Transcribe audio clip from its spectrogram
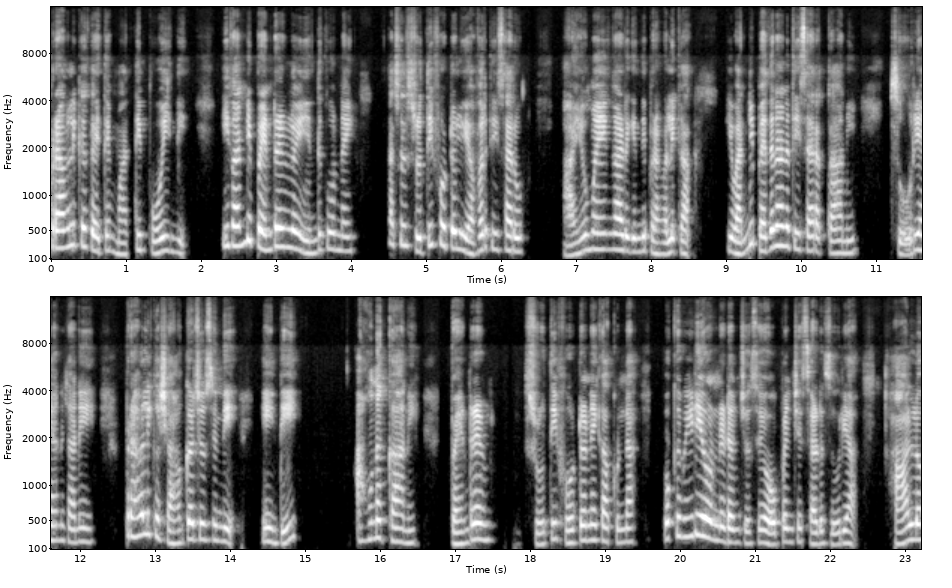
ప్రవళికకైతే మత్తిపోయింది ఇవన్నీ పెన్ డ్రైవ్‌లో ఎందుకు ఉన్నాయి? అసలు శృతి ఫోటోలు ఎవరు తీశారు? అయోమయంగా అడిగింది ప్రవళిక. ఇవన్నీ పెదనాన్న తీశారక్క అని సూర్య అనగానే ప్రవళిక షాక్‌గా చూసింది. ఏంటి? అవునక్కా అని పెన్ డ్రైవ్ శృతి ఫోటోనే కాకుండా ఒక వీడియో ఉండడం చూసి ఓపెన్ చేశాడు సూర్య. హాల్‌లో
